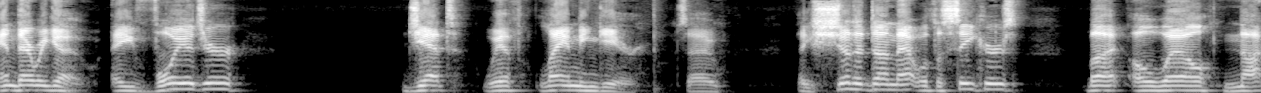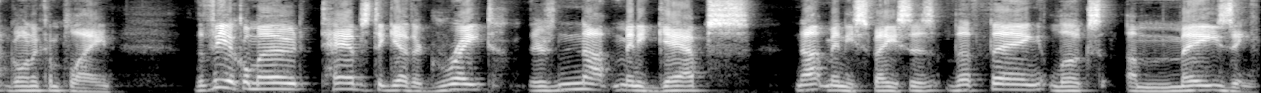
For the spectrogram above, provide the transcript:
And there we go. A Voyager jet with landing gear. So they should have done that with the Seekers, but oh well, not going to complain. The vehicle mode tabs together great. There's not many gaps, not many spaces. The thing looks amazing.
